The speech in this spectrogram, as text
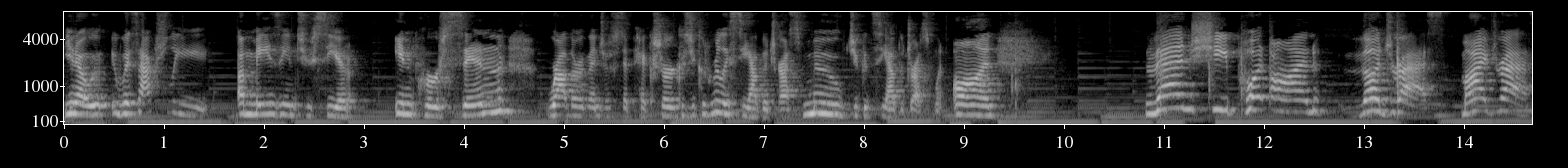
you know, it was actually amazing to see it in person rather than just a picture because you could really see how the dress moved. You could see how the dress went on. Then she put on the dress, my dress,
